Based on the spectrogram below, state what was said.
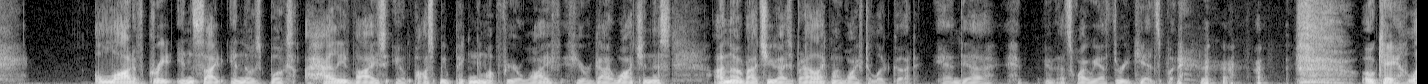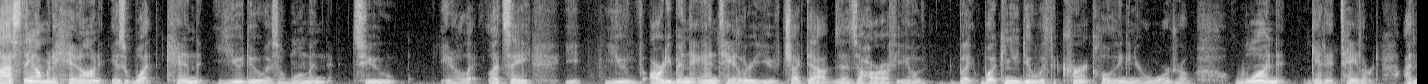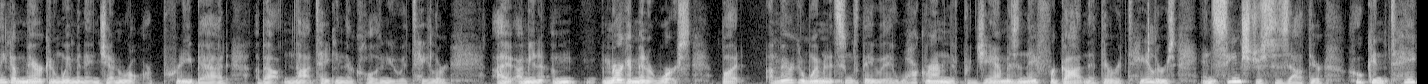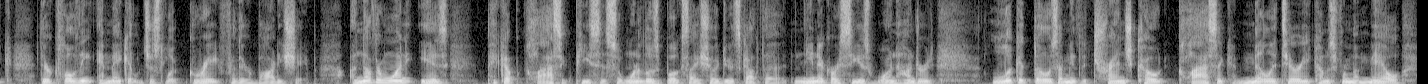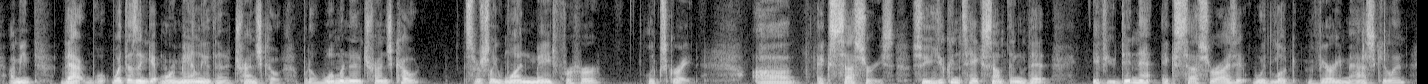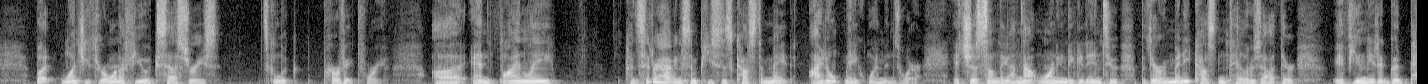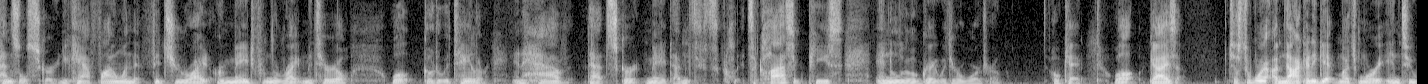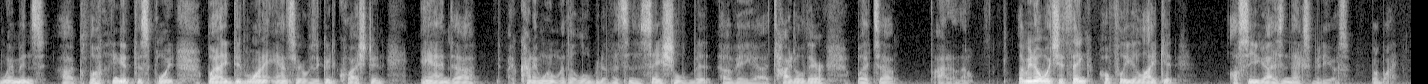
a lot of great insight in those books. I highly advise you know possibly picking them up for your wife if you're a guy watching this. I don't know about you guys, but I like my wife to look good, and uh, that's why we have three kids. But Okay, last thing I'm going to hit on is what can you do as a woman to, you know, let, us say you, have already been to Ann Taylor, you've checked out Zed Zaharoff, you know, but what can you do with the current clothing in your wardrobe? One, get it tailored. I think American women in general are pretty bad about not taking their clothing to a tailor. I, I mean, um, American men are worse, but American women, it seems like they, they walk around in their pajamas and they've forgotten that there are tailors and seamstresses out there who can take their clothing and make it just look great for their body shape. Another one is pick up classic pieces. So one of those books I showed you, it's got the Nina Garcia's 100. Look at those. I mean, the trench coat, classic, military, comes from a male. I mean, that what doesn't get more manly than a trench coat? But a woman in a trench coat, especially one made for her, looks great uh, accessories. So you can take something that, if you didn't accessorize it, would look very masculine, but once you throw on a few accessories, it's going to look perfect for you. Uh, and finally, consider having some pieces custom made. I don't make women's wear. It's just something I'm not wanting to get into, but there are many custom tailors out there. If you need a good pencil skirt, you can't find one that fits you right or made from the right material, well, go to a tailor and have that skirt made. It's a classic piece and it'll go great with your wardrobe. Okay, well, guys, just to warn, I'm not going to get much more into women's uh, clothing at this point, but I did want to answer. It was a good question, and uh, I kind of went with a little bit of a sensational bit of a uh, title there, but uh, I don't know. Let me know what you think. Hopefully, you like it. I'll see you guys in the next videos. Bye bye.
